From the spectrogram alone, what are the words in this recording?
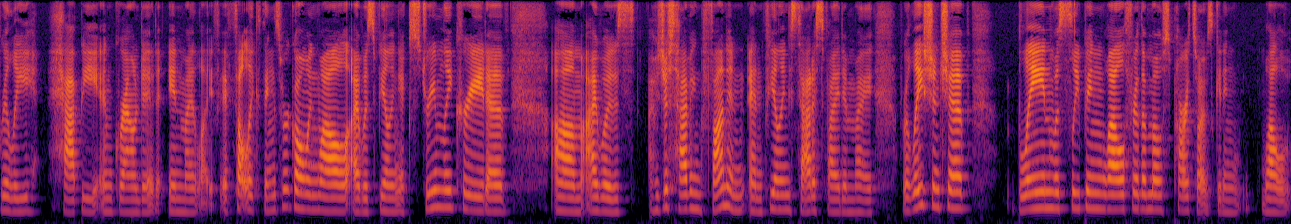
really happy and grounded in my life. It felt like things were going well. I was feeling extremely creative. Um, I was I was just having fun and, and feeling satisfied in my relationship. Blaine was sleeping well for the most part, so I was getting well,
